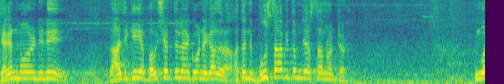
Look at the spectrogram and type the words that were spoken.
జగన్మోహన్ రెడ్డిని రాజకీయ భవిష్యత్తు లేకుండా కాదు అతన్ని భూస్థాపితం చేస్తాను అంటాడు. ఇంకో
